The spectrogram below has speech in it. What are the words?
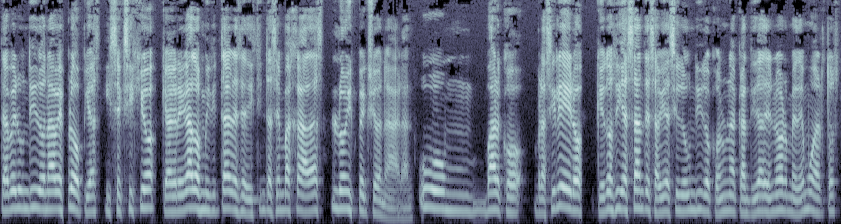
de haber hundido naves propias y se exigió que agregados militares de distintas embajadas lo inspeccionaran. Hubo un barco brasilero que dos días antes había sido hundido con una cantidad enorme de muertos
